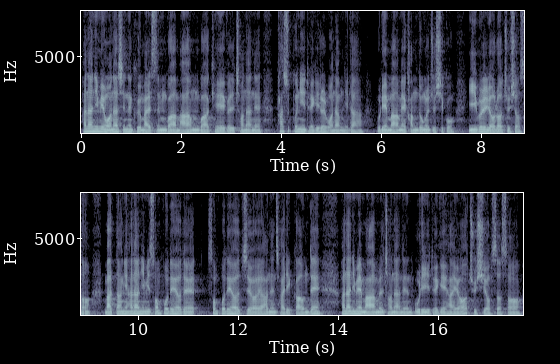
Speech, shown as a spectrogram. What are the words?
하나님이 원하시는 그 말씀과 마음과 계획을 전하는 파수꾼이 되기를 원합니다. 우리의 마음에 감동을 주시고 입을 열어 주셔서 마땅히 하나님이 선포되어 선포되어져야 하는 자리 가운데 하나님의 마음을 전하는 우리 되게 하여 주시옵소서.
